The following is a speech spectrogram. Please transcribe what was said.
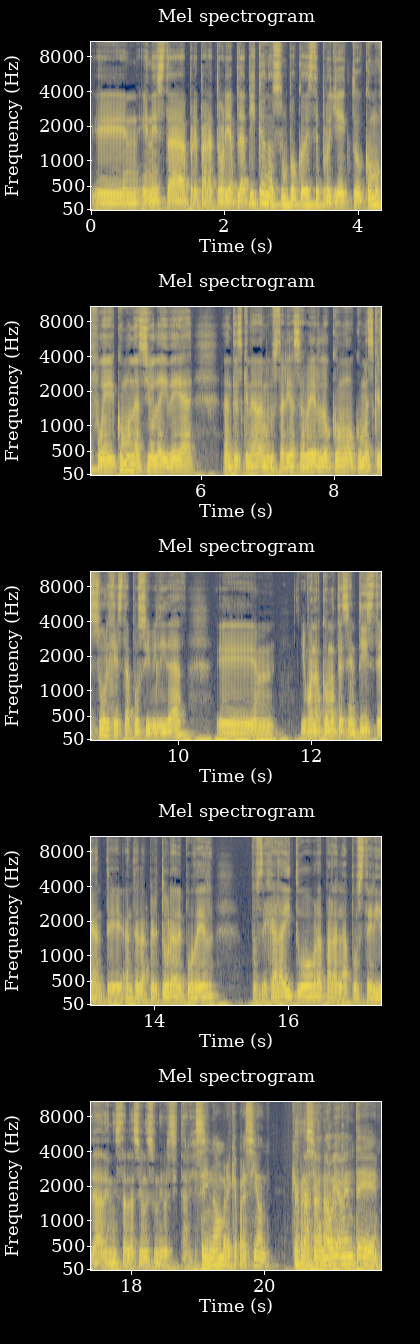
en, esta preparatoria. Platícanos un poco de este proyecto, cómo fue, cómo nació la idea. Antes que nada me gustaría saberlo, cómo, cómo es que surge esta posibilidad. Eh, y bueno, cómo te sentiste ante, ante la apertura de poder pues dejar ahí tu obra para la posteridad en instalaciones universitarias. Sí, no, hombre, qué presión. Qué presión. Obviamente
